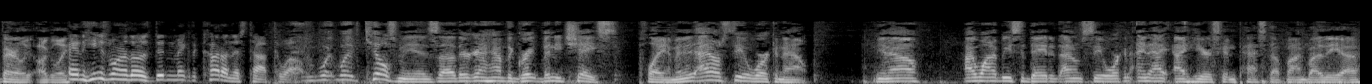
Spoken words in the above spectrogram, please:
fairly ugly. And he's one of those didn't make the cut on this top 12. What, what kills me is uh, they're going to have the great Vinny Chase play him, and I don't see it working out. You know, I want to be sedated. I don't see it working, and I, I hear it's getting passed up on by the. Uh,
